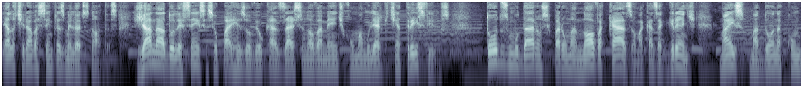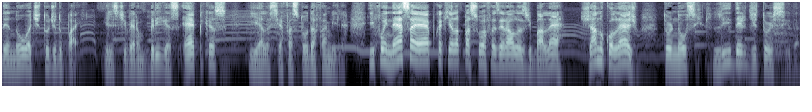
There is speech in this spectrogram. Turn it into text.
Ela tirava sempre as melhores notas. Já na adolescência, seu pai resolveu casar-se novamente com uma mulher que tinha três filhos todos mudaram-se para uma nova casa, uma casa grande, mas Madonna condenou a atitude do pai. Eles tiveram brigas épicas e ela se afastou da família. E foi nessa época que ela passou a fazer aulas de balé. Já no colégio, tornou-se líder de torcida.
